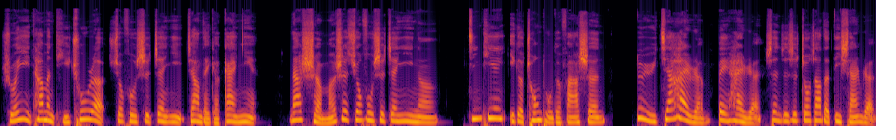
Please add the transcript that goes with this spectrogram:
所以他们提出了修复式正义这样的一个概念。那什么是修复式正义呢？今天一个冲突的发生，对于加害人、被害人，甚至是周遭的第三人，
